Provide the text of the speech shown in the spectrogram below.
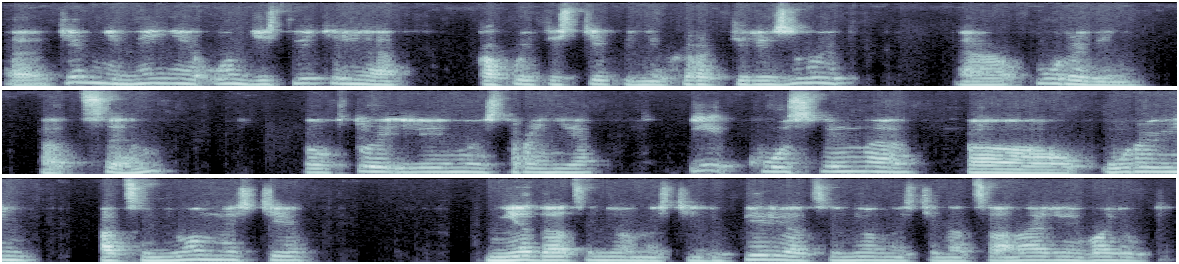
Э, тем не менее, он действительно в какой-то степени характеризует э, уровень цен в той или иной стране, и косвенно э, уровень оцененности, недооцененности или переоцененности национальной валюты.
